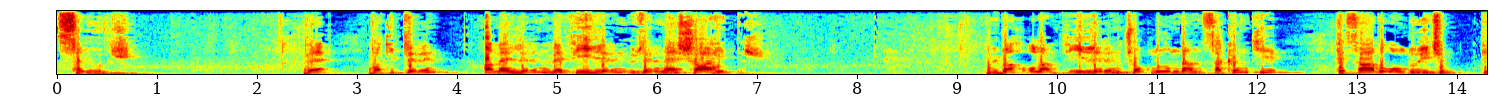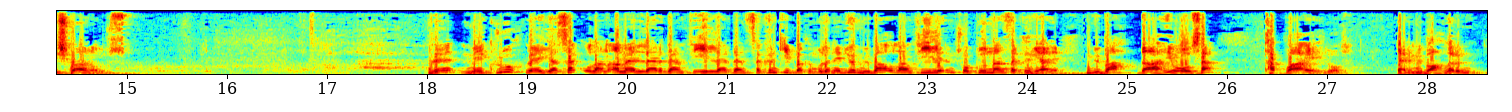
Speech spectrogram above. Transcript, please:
sayılıdır. Ve vakitlerin, amellerin ve fiillerin üzerine şahittir. Mübah olan fiillerin çokluğundan sakın ki hesabı olduğu için pişman olursun. Ve mekruh ve yasak olan amellerden, fiillerden sakın ki bakın burada ne diyor? Mübah olan fiillerin çokluğundan sakın. Yani mübah dahi olsa takva ehli ol. Yani mübahların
